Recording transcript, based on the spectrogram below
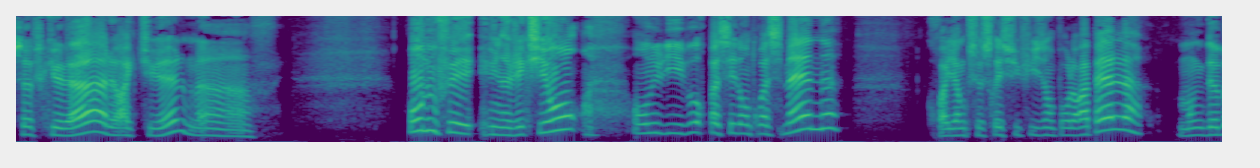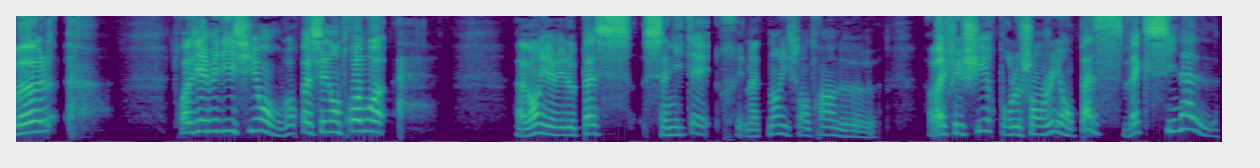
Sauf que là, à l'heure actuelle, ben, on nous fait une injection, on nous dit vous repassez dans trois semaines, croyant que ce serait suffisant pour le rappel, manque de bol. Troisième édition, vous repassez dans trois mois. Avant, il y avait le pass sanitaire, et maintenant ils sont en train de réfléchir pour le changer en passe vaccinal.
